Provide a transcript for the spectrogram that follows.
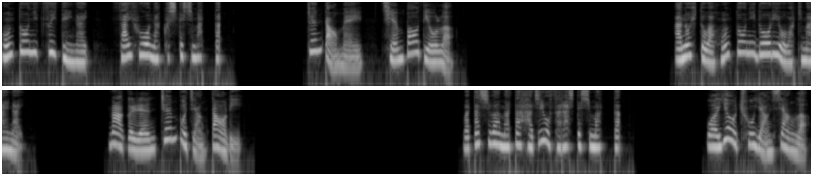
本当についていない。財布をなくしてしまった。真倒霉，钱包丢了。あの人は本当に道理をわきまえない。那个人真不讲道理。私はまた恥をさらしてしまった。我又出洋相了。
